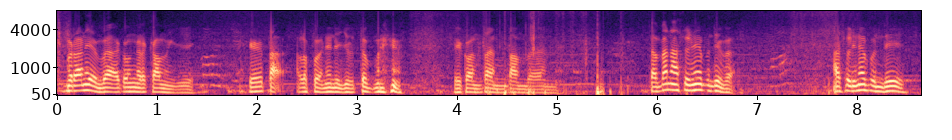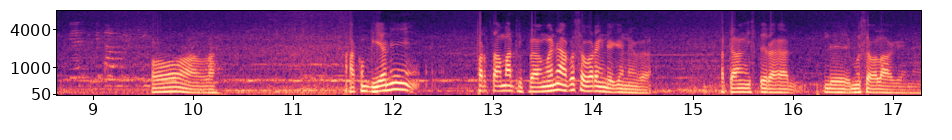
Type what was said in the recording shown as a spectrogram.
Sebenarnya ya mbak aku ngerekam ini. Oke tak lebihnya di YouTube nih. Di konten tambahan. Tambahan aslinya penting mbak. Aslinya penting. Oh Allah. Aku biar nih pertama dibangunnya aku seorang deh kene mbak kadang istirahat di musola kene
